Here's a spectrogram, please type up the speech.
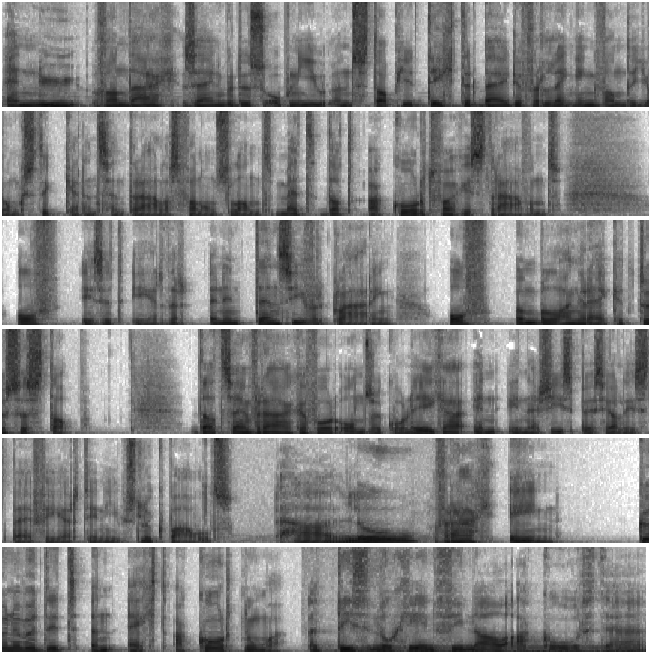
En nu, vandaag, zijn we dus opnieuw een stapje dichter bij de verlenging van de jongste kerncentrales van ons land met dat akkoord van gisteravond. Of is het eerder een intentieverklaring of een belangrijke tussenstap? Dat zijn vragen voor onze collega en energiespecialist bij VRT Nieuws, Luc Pauwels. Hallo. Vraag 1. Kunnen we dit een echt akkoord noemen? Het is nog geen finaal akkoord. Hè?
